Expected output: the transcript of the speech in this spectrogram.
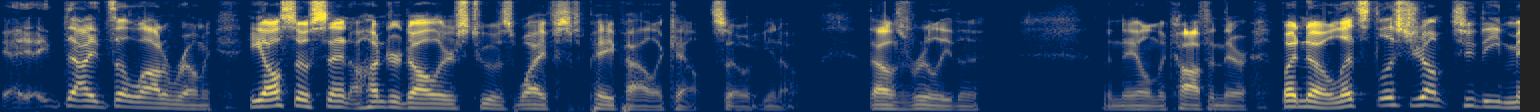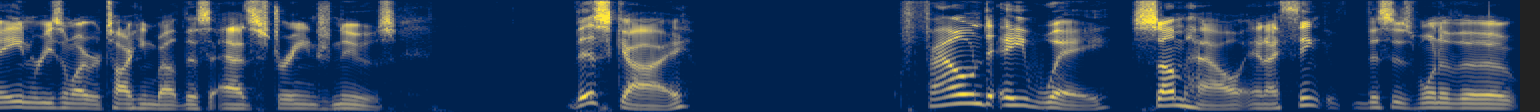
it's a lot of roaming. He also sent $100 to his wife's PayPal account. So, you know, that was really the the nail in the coffin there. But no, let's let's jump to the main reason why we're talking about this as strange news. This guy found a way somehow, and I think this is one of the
